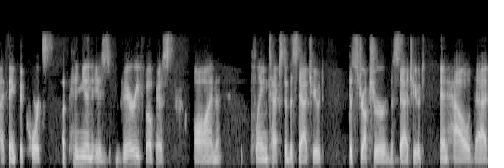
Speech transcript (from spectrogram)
I think the court's opinion is very focused on plain text of the statute, the structure of the statute, and how that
